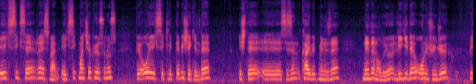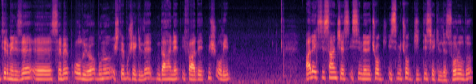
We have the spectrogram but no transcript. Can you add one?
eksikse resmen eksik maç yapıyorsunuz ve o eksiklikte bir şekilde işte e, sizin kaybetmenize neden oluyor. Ligi de 13. bitirmenize e, sebep oluyor. Bunu işte bu şekilde daha net ifade etmiş olayım. Alexis Sanchez isimleri çok ismi çok ciddi şekilde soruldu.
